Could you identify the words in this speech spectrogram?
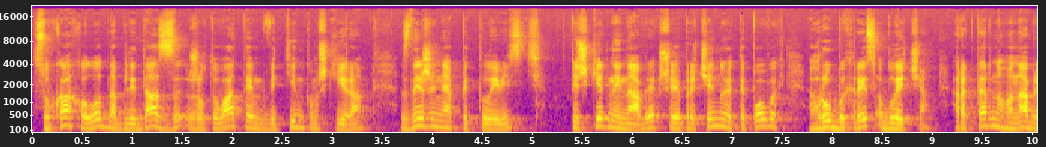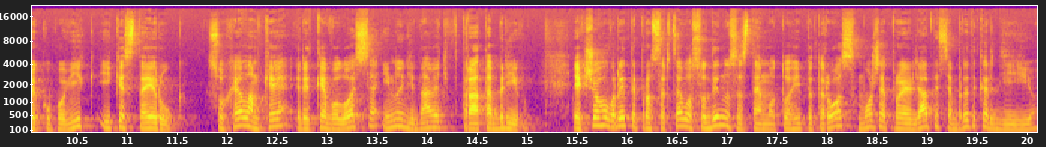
суха, холодна, бліда з жовтуватим відтінком шкіра, зниження питливість, підшкірний набряк, що є причиною типових грубих рис обличчя, характерного набряку повік і кистей рук, сухе ламке, рідке волосся, іноді навіть втрата брів. Якщо говорити про серцево-судинну систему, то гіпотероз може проявлятися брадикардією,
